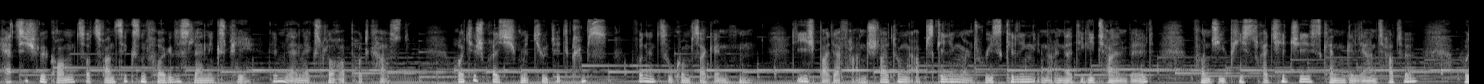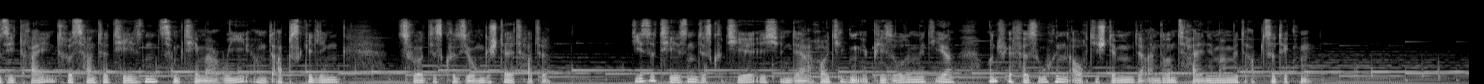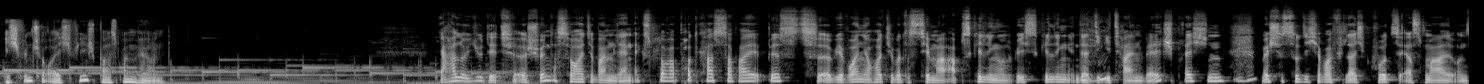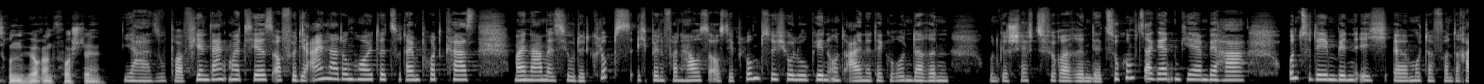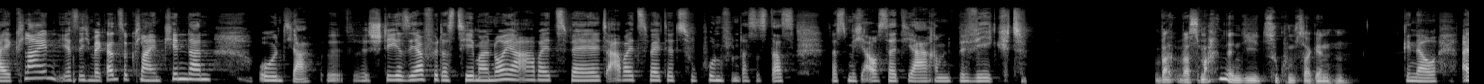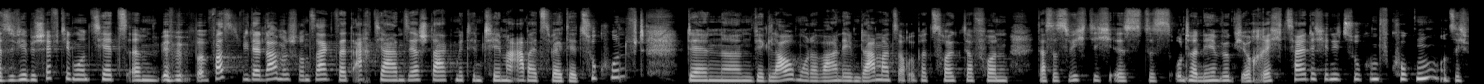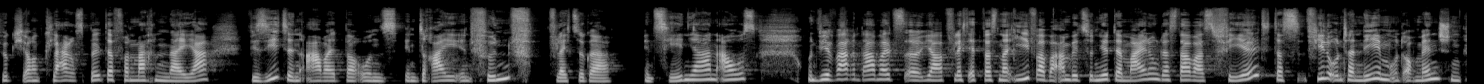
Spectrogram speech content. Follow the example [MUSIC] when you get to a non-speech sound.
Herzlich willkommen zur 20. Folge des LernXP, dem LernExplorer Podcast. Heute spreche ich mit Judith Klups von den Zukunftsagenten, die ich bei der Veranstaltung Upskilling und Reskilling in einer digitalen Welt von GP Strategies kennengelernt hatte, wo sie drei interessante Thesen zum Thema Re- und Upskilling zur Diskussion gestellt hatte. Diese Thesen diskutiere ich in der heutigen Episode mit ihr und wir versuchen auch die Stimmen der anderen Teilnehmer mit abzudecken. Ich wünsche euch viel Spaß beim Hören. Ja, hallo Judith. Äh, schön, dass du heute beim Lernexplorer Podcast dabei bist. Äh, wir wollen ja heute über das Thema Upskilling und Reskilling in der mhm. digitalen Welt sprechen. Mhm. Möchtest du dich aber vielleicht kurz erstmal unseren Hörern vorstellen? Ja, super. Vielen Dank, Matthias, auch für die Einladung heute zu deinem Podcast. Mein Name ist Judith Klups. Ich bin von Haus aus Diplompsychologin und eine der Gründerinnen und Geschäftsführerin der Zukunftsagenten GmbH. Und zudem bin ich äh, Mutter von drei kleinen, jetzt nicht mehr ganz so kleinen Kindern. Und ja, äh, stehe sehr für das Thema neue Arbeitswelt, Arbeitswelt der Zukunft. Und das ist das, was mich auch seit Jahren bewegt. Was machen denn die Zukunftsagenten? Genau. Also wir beschäftigen uns jetzt, ähm, [LAUGHS] fast wie der Name schon sagt, seit acht Jahren sehr stark mit dem Thema Arbeitswelt der Zukunft. Denn ähm, wir glauben oder waren eben damals auch überzeugt davon, dass es wichtig ist, dass Unternehmen wirklich auch rechtzeitig in die Zukunft gucken und sich wirklich auch ein klares Bild davon machen, na ja, wie sieht denn Arbeit bei uns in drei, in fünf, vielleicht sogar in zehn Jahren aus. Und wir waren damals äh, ja vielleicht etwas naiv, aber ambitioniert der Meinung, dass da was fehlt, dass viele Unternehmen und auch Menschen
